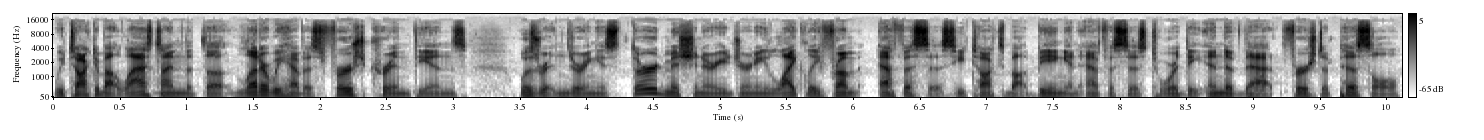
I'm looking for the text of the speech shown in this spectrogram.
we talked about last time that the letter we have as First Corinthians was written during his third missionary journey, likely from Ephesus. He talks about being in Ephesus toward the end of that first epistle.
